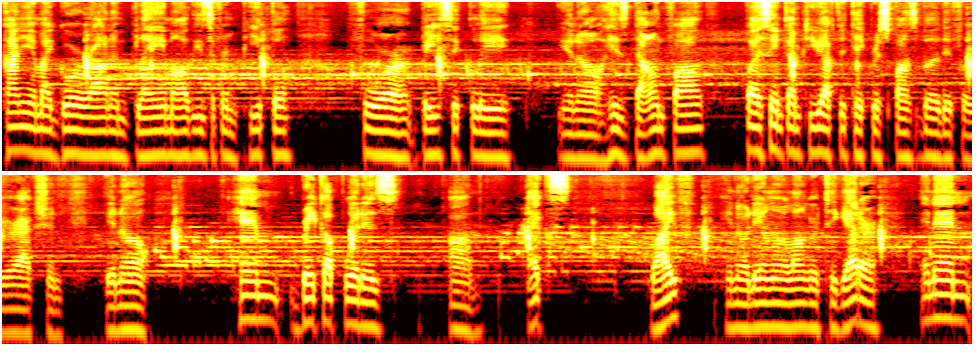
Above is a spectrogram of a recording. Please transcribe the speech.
kanye might go around and blame all these different people for basically you know his downfall but at the same time, you have to take responsibility for your action. You know, him break up with his um, ex-wife. You know, they're no longer together. And then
